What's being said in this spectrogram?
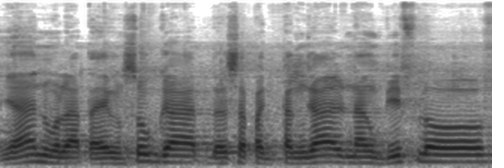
Ayan, wala tayong sugat dahil sa pagtanggal ng beef loaf.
